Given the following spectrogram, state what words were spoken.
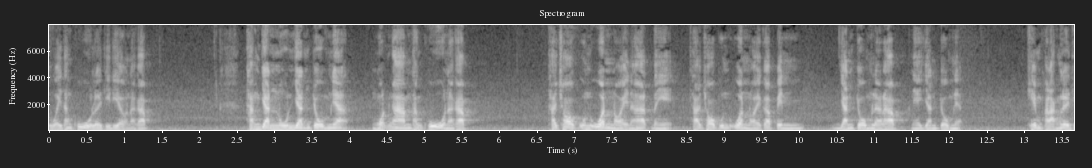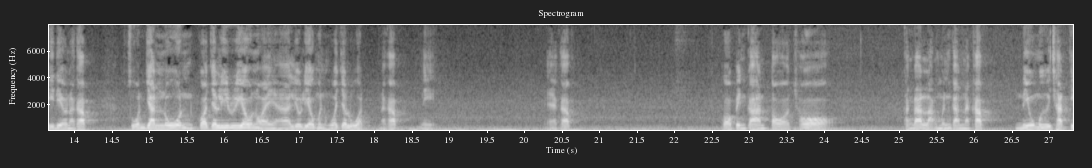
สวยทั้งคู่เลยทีเดียวนะครับ ทั้งยันนูนยันจมเนี่ยงดงามทั้งคู่นะครับ ถ้าชอบอ้วนๆหน่อยนะฮะนี่ถ้าชอบอ้วนๆหน่อยก็เป็นยันจมแล้วนะครับเนี่ยยันจมเนี่ย เข้มขลังเลยทีเดียวนะครับ ส่วนยันนูนก็จะเรียวๆหน่อยฮะเรียวๆเหมือนหัวจรวดนะครับนี่นะครับ ก็เป็นการต่อช่อทางด้านหลังเหมือนกันนะครับ นิ้วมือชัดเจ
